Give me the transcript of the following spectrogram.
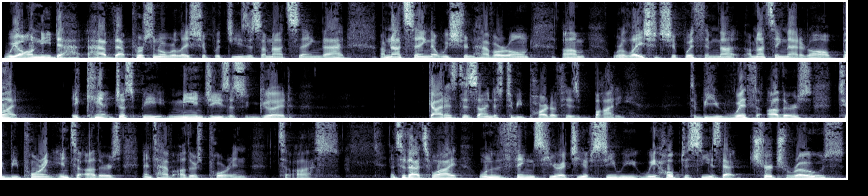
we all need to have that personal relationship with Jesus. I'm not saying that. I'm not saying that we shouldn't have our own um, relationship with Him. Not, I'm not saying that at all. But it can't just be me and Jesus good. God has designed us to be part of His body, to be with others, to be pouring into others, and to have others pour into us. And so that's why one of the things here at GFC we, we hope to see is that church rows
